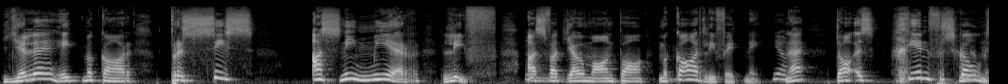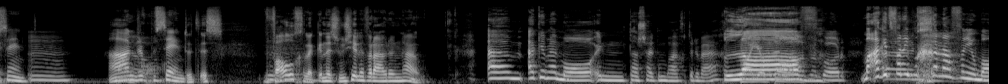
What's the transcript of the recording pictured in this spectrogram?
julle het mekaar presies as nie meer lief as wat jou ma en pa mekaar liefhet nie, Ja. né? Daar is geen verskil nie. 100%. 100%. Dit is walglik en dis hoe is julle verhouding nou? Ehm ek en my ma en Tasha kom baie goed weg. Love. mekaar. Maar ek het van die begin af van jou ma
